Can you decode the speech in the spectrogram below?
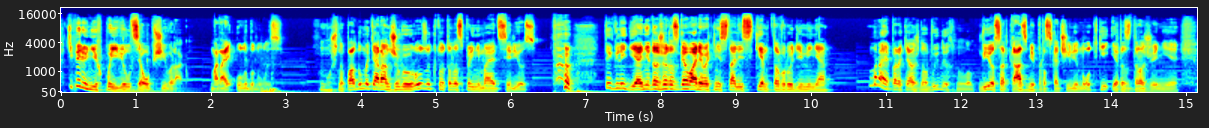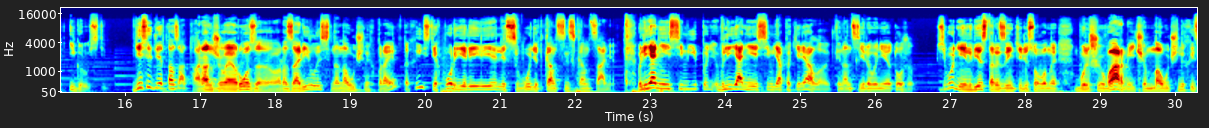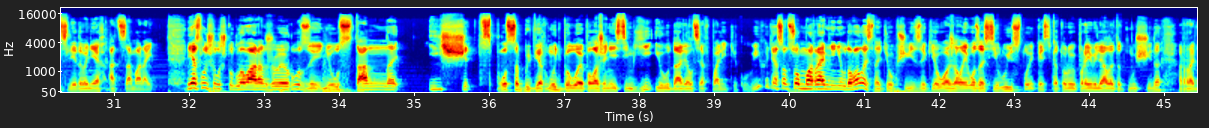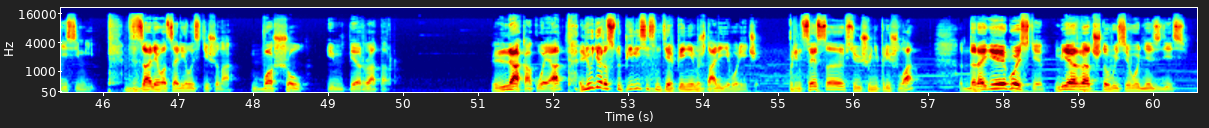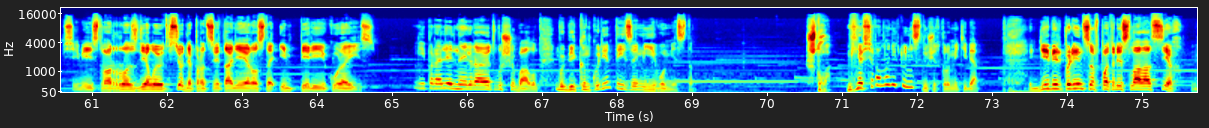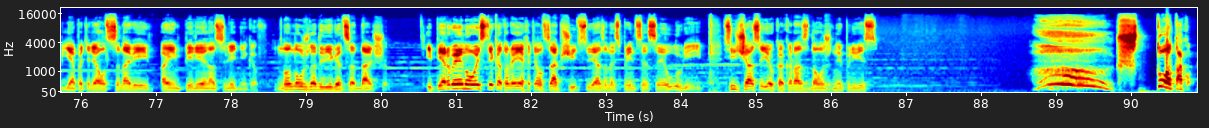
Теперь у них появился общий враг. Марай улыбнулась. Можно подумать, оранжевую розу кто-то воспринимает всерьез. Ха, ты гляди, они даже разговаривать не стали с кем-то вроде меня. Марай протяжно выдохнула. В ее сарказме проскочили нотки и раздражения, и грусти. Десять лет назад оранжевая роза разорилась на научных проектах и с тех пор еле-еле сводит концы с концами. Влияние, семьи, влияние семья потеряла, финансирование тоже. Сегодня инвесторы заинтересованы больше в армии, чем в научных исследованиях от Самарай. Я слышал, что глава оранжевой розы неустанно ищет способы вернуть былое положение семьи и ударился в политику. И хотя с отцом Марай мне не удавалось найти общий язык, я уважал его за силу и стойкость, которую проявлял этот мужчина ради семьи. В зале воцарилась тишина. Вошел император. Ля какой, а! Люди расступились и с нетерпением ждали его речи. Принцесса все еще не пришла? Дорогие гости, я рад, что вы сегодня здесь. Семейство Рос делают все для процветания и роста империи Кураис и параллельно играют в вышибалу. Выбей конкурента и займи его место. Что? Меня все равно никто не слышит, кроме тебя. Гибель принцев потрясла нас всех. Я потерял сыновей, а империя наследников. Но нужно двигаться дальше. И первые новости, которые я хотел сообщить, связаны с принцессой Лурией. Сейчас ее как раз должны привез... Что такое?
